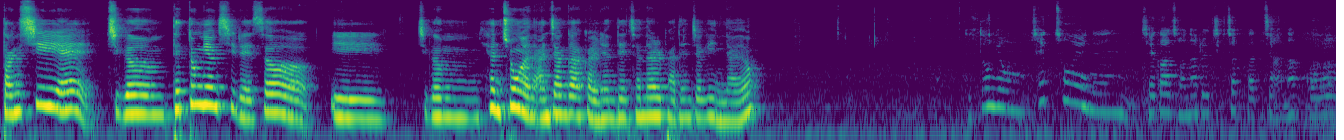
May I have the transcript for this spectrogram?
당시에 지금 대통령실에서 이 지금 현충원 안장과 관련된 전화를 받은 적이 있나요? 대통령 최초에는 제가 전화를 직접 받지 않았고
